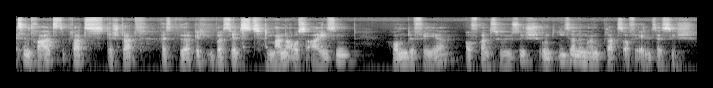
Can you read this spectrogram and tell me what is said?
zentralste Platz der Stadt heißt wörtlich übersetzt Mann aus Eisen, Homme de Fer auf Französisch und Isernemann-Platz auf Elsässisch.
